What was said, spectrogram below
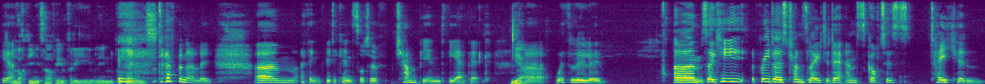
yeah, locking yourself in for the evening performance. definitely. Um, I think Wittgenstein sort of championed the epic yeah. uh, with Lulu. Um, so he Frida has translated it, and Scott has taken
